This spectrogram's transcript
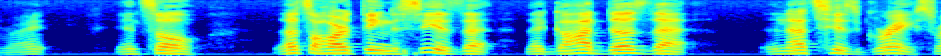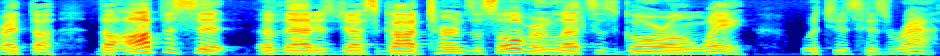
Right? And so that's a hard thing to see is that, that God does that, and that's His grace, right? The, the opposite of that is just God turns us over and lets us go our own way, which is His wrath.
